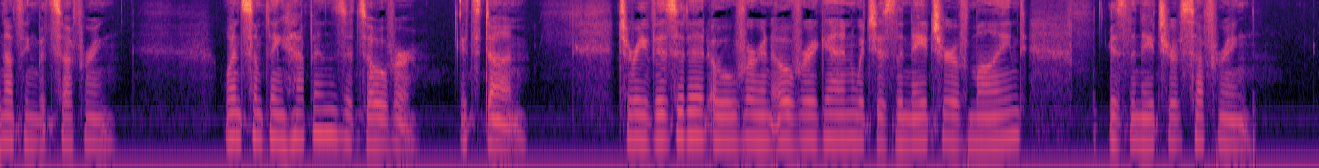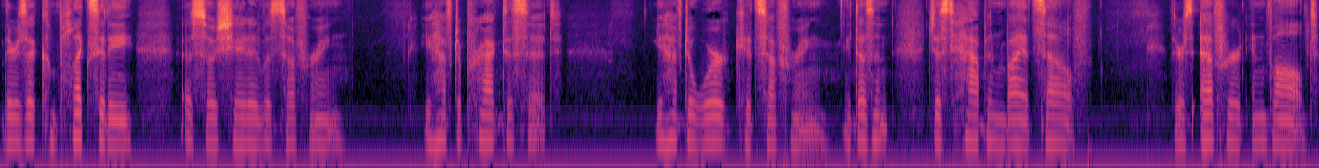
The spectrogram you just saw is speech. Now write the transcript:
nothing but suffering. When something happens, it's over, it's done. To revisit it over and over again, which is the nature of mind, is the nature of suffering. There's a complexity associated with suffering. You have to practice it. You have to work at suffering. It doesn't just happen by itself. There's effort involved.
